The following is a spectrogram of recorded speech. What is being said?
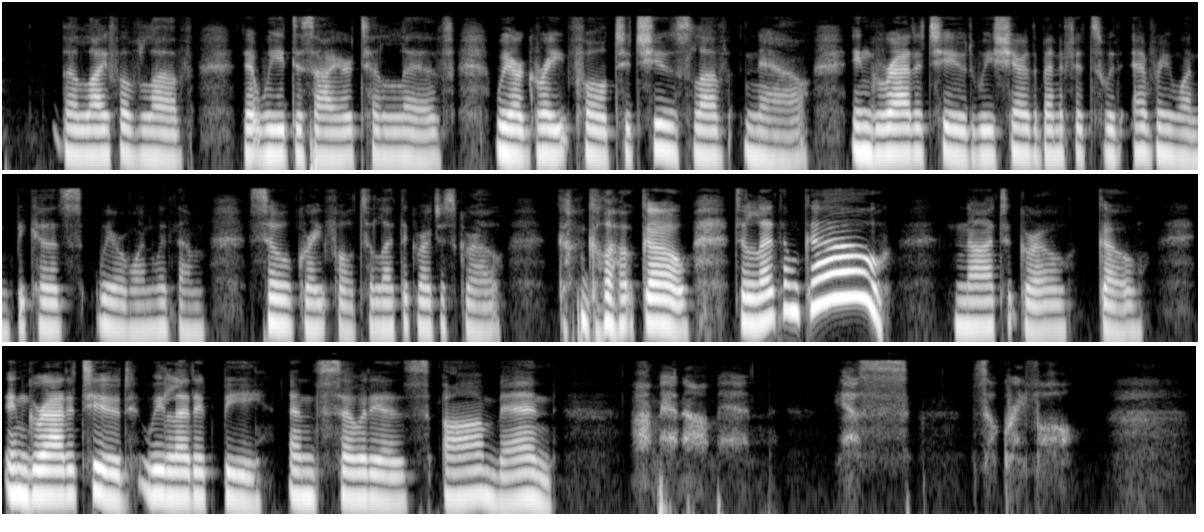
the life of love that we desire to live. We are grateful to choose love now. In gratitude, we share the benefits with everyone because we are one with them. So grateful to let the grudges grow. Go, go, to let them go, not grow, go. In gratitude, we let it be, and so it is. Amen. Amen. Amen. Yes. So grateful.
